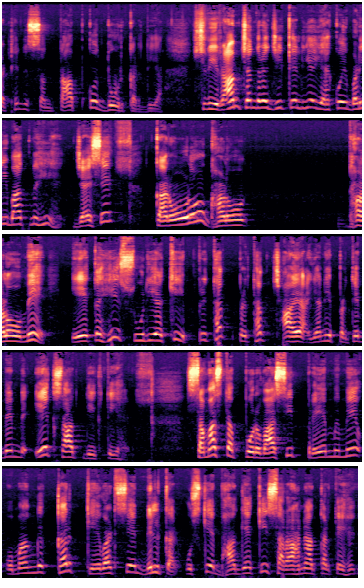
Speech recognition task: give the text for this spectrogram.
कठिन संताप को दूर कर दिया। श्री रामचंद्र जी के लिए यह कोई बड़ी बात नहीं है। जैसे करोड़ों घड़ों, धड़ों में एक ही सूर्य की पृथक पृथक छाया, यानी प्रतिबिंब एक साथ दिखती है। समस्त पूर्वासी प्रेम में उमंग कर केवट से मिलकर उसके भाग्य की सराहना करते हैं।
